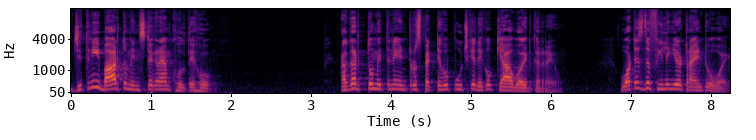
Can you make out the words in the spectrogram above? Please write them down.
जितनी बार तुम इंस्टाग्राम खोलते हो, अगर तुम इतने इंट्रोस्पेक्टिव हो, पूछ के देखो क्या अवॉइड कर रहे हो। What is the feeling you're trying to avoid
